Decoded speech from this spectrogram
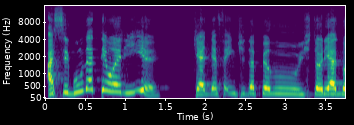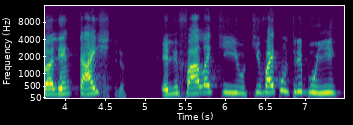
A segunda teoria, que é defendida pelo historiador Alen Castro, ele fala que o que vai contribuir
